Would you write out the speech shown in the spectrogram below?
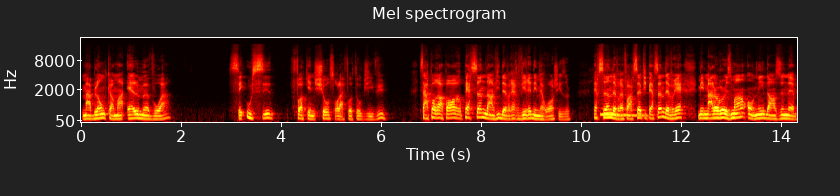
ma blonde, comment elle me voit, c'est aussi fucking chaud sur la photo que j'ai vue. Ça n'a pas rapport. Personne dans la vie devrait revirer des miroirs chez eux. Personne devrait faire ça. Puis personne devrait. Mais malheureusement, on est dans une.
